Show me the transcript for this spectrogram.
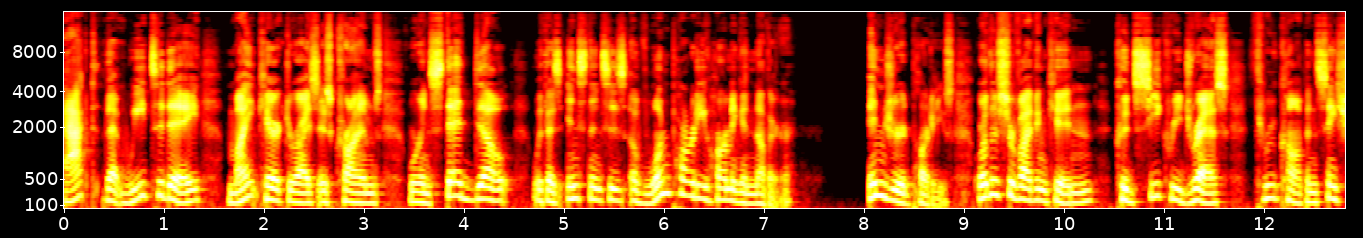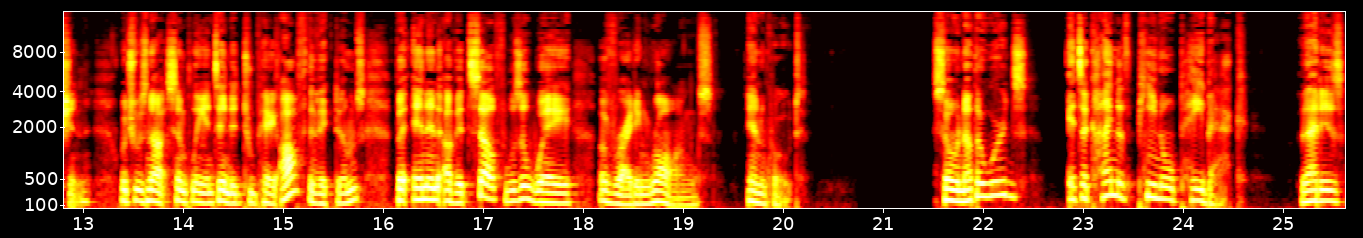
act that we today might characterize as crimes were instead dealt with as instances of one party harming another. Injured parties or their surviving kin could seek redress through compensation, which was not simply intended to pay off the victims, but in and of itself was a way of righting wrongs. So, in other words, it's a kind of penal payback. That is,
